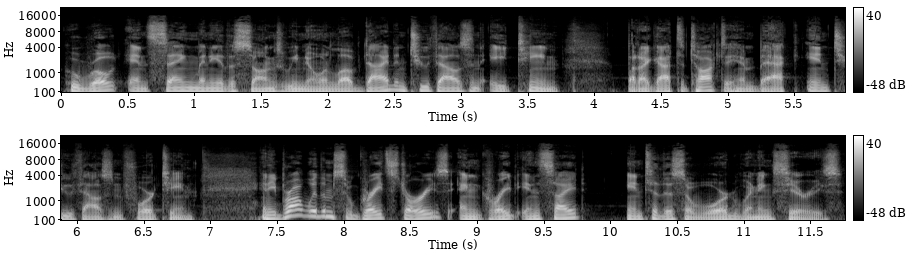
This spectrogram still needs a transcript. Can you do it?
who wrote and sang many of the songs we know and love, died in 2018 but I got to talk to him back in 2014. And he brought with him some great stories and great insight into this award winning series.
